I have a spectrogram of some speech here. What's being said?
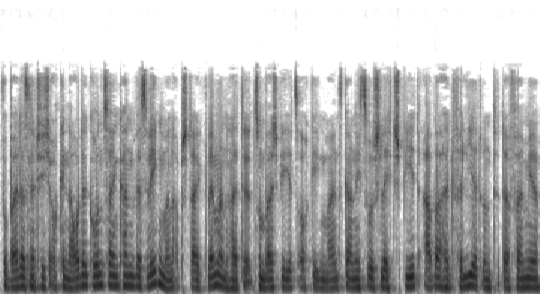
Wobei das natürlich auch genau der Grund sein kann, weswegen man absteigt, wenn man halt äh, zum Beispiel jetzt auch gegen Mainz gar nicht so schlecht spielt, aber halt verliert. Und da fallen mir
